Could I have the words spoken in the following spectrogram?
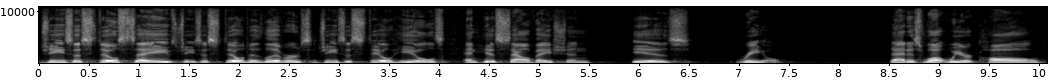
Jesus still saves, Jesus still delivers, Jesus still heals, and his salvation is real. That is what we are called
